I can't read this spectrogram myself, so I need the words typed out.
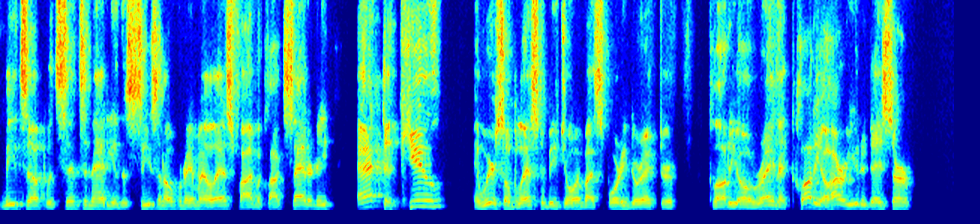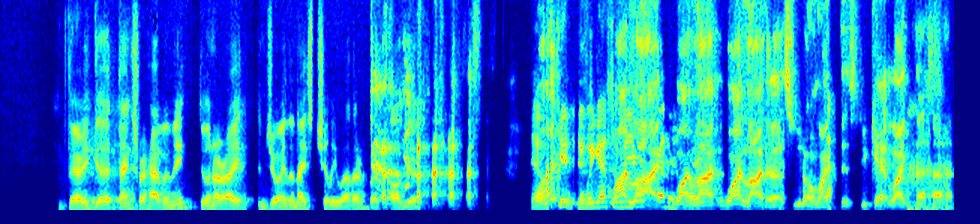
meets up with Cincinnati in the season opener MLS, five o'clock Saturday at the Q. And we're so blessed to be joined by sporting director Claudio Reyna. Claudio, how are you today, sir? Very good. Thanks for having me. Doing all right. Enjoying the nice chilly weather, but all good. yeah, why, kidding. we got some. Why lie? Why lie? Why lie to us? You don't like this. You can't like this.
